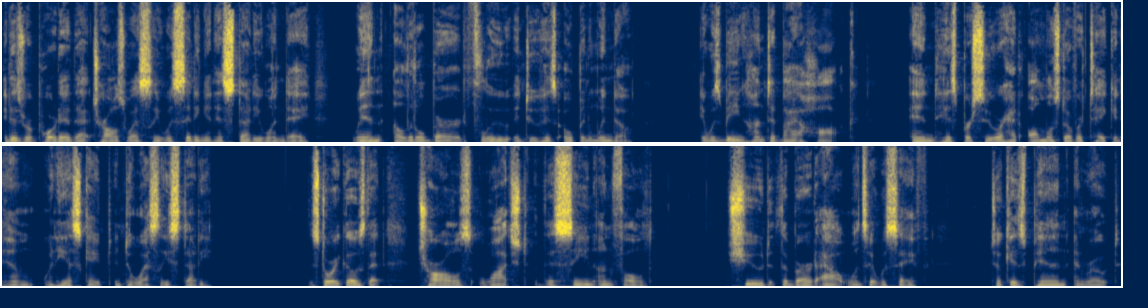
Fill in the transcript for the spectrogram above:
It is reported that Charles Wesley was sitting in his study one day when a little bird flew into his open window. It was being hunted by a hawk, and his pursuer had almost overtaken him when he escaped into Wesley's study. The story goes that Charles watched this scene unfold, shooed the bird out once it was safe, took his pen and wrote,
